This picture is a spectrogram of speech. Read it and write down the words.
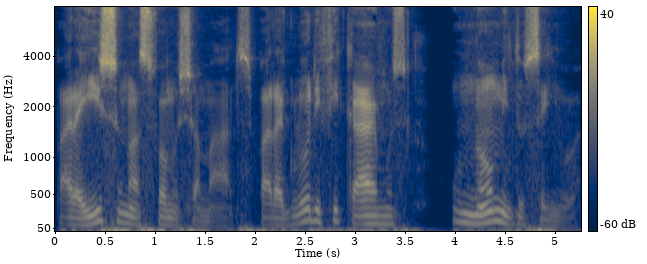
para isso nós fomos chamados, para glorificarmos o nome do Senhor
